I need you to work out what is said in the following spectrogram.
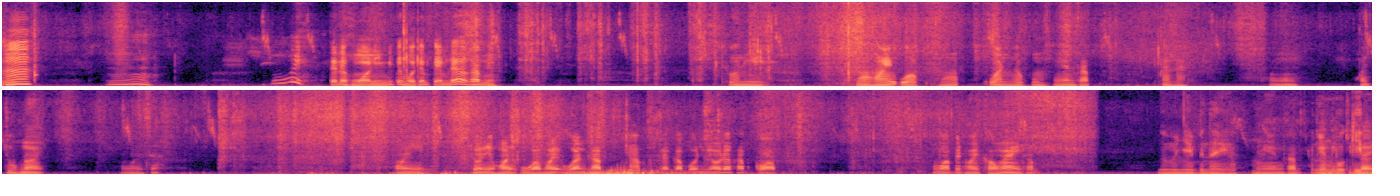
อืมอืมโอ้ยแต่ละหัวนี่มีแต่หัวเต็มๆเด้อครับนี่ส่ส่วนนี้หัวหอยอวบหัวอ้วนครับผมแม่นครับนั่นนะหอยหอยจูบหน่อยเอาไว้ซะหอยช่วงนี้หอยอวบหอยอ้วนครับ ครับ แล้วก็บนเหนียวนะครับกรอบเพราะว่าเป็นหอยเขาง่ายครับเนื้อมันยังเป็นไหนครับ แมนครับแล้วมันบ่กินได้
